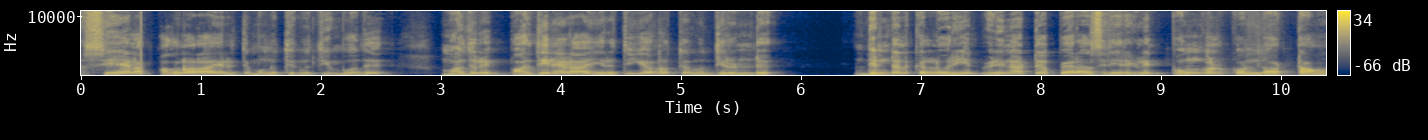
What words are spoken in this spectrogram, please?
சேலம் பதினோராயிரத்தி முந்நூற்றி இருபத்தி ஒம்பது மதுரை பதினேழாயிரத்தி இரநூத்தி இருபத்தி ரெண்டு. திண்டல் கல்லூரியில் வெளிநாட்டு பேராசிரியர்களின் பொங்கல் கொண்டாட்டம்.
